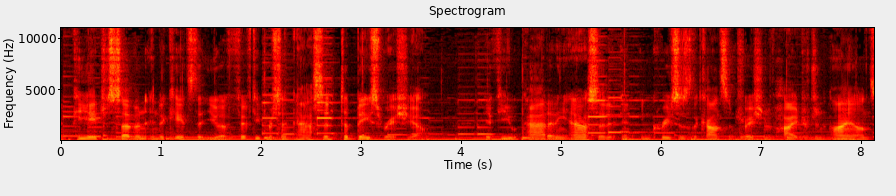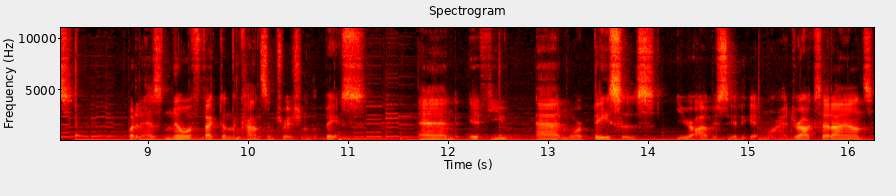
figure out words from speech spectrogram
A pH of 7 indicates that you have 50% acid to base ratio. If you add any acid, it increases the concentration of hydrogen ions, but it has no effect on the concentration of the base. And if you add more bases, you're obviously going to get more hydroxide ions,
